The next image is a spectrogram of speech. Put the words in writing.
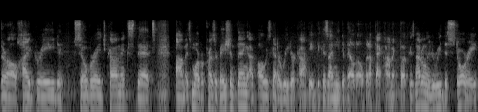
they're all high grade Silver Age comics. That um, it's more of a preservation thing. I've always got a reader copy because I need to be able to open up that comic book. Because not only to read the story,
